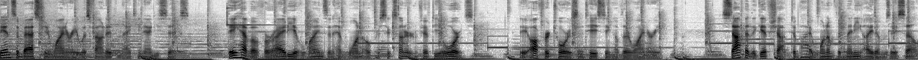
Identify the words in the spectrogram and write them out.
San Sebastian Winery was founded in 1996. They have a variety of wines and have won over 650 awards. They offer tours and tasting of their winery. Stop at the gift shop to buy one of the many items they sell.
